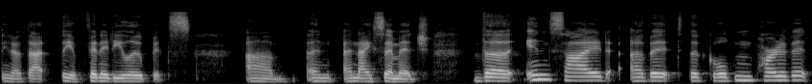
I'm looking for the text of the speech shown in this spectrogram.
you know that the infinity loop. It's um, a, a nice image. The inside of it, the golden part of it,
